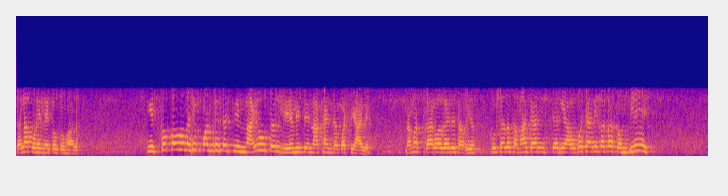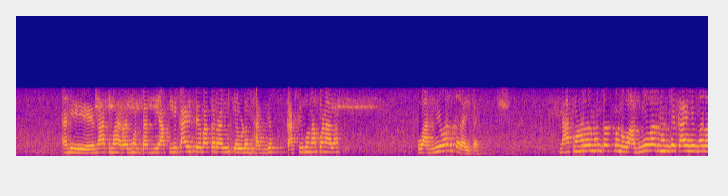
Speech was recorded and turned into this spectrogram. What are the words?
त्याला पुढे नेतो तुम्हाला. इतकं करूनही पंडिताची नाही उतरली आणि ते नाथांच्या पाशी आले. नमस्कार वगैरे कुशल समाचार इत्यादी औपचारिकता संपली. आणि नाथ महाराज म्हणतात मी आपली काय सेवा करावी तेवढं भाग्य काशीहून आपण आला. वादविवाद करायचा आहे. नाथ महाराज म्हणतात पण वादविवाद म्हणजे काय हे मला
